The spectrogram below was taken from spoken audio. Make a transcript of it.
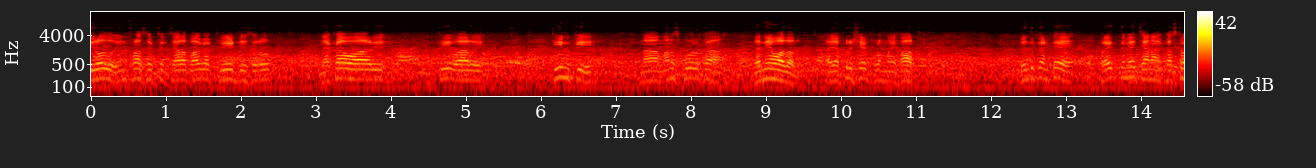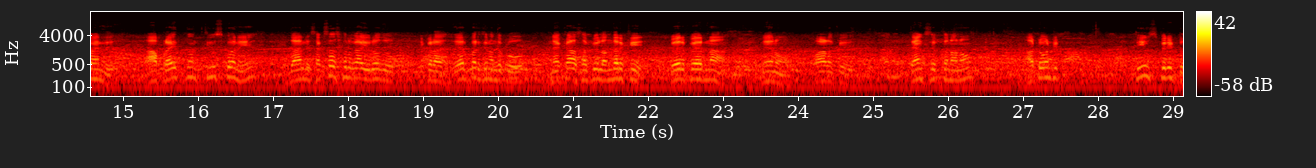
ఈరోజు ఇన్ఫ్రాస్ట్రక్చర్ చాలా బాగా క్రియేట్ చేశారు. నెకా వారికి వారి టీంకి నా మనస్పూర్వక ధన్యవాదాలు. I appreciate from my heart. ఎందుకంటే ప్రయత్నమే చాలా కష్టమైనది ఆ ప్రయత్నం తీసుకొని దాన్ని సక్సెస్ఫుల్గా ఈరోజు ఇక్కడ ఏర్పరిచినందుకు నెకా సభ్యులందరికీ పేరు పేరున నేను వాళ్ళకి థ్యాంక్స్ చెప్తున్నాను. అటువంటి టీమ్ స్పిరిట్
